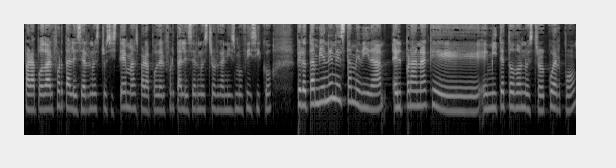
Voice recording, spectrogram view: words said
para poder fortalecer nuestros sistemas, para poder fortalecer nuestro organismo físico, pero también en esta medida el prana que emite todo nuestro cuerpo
